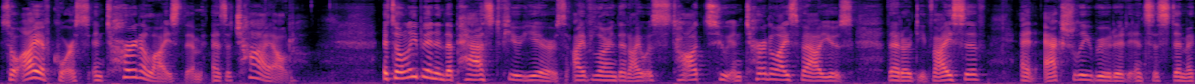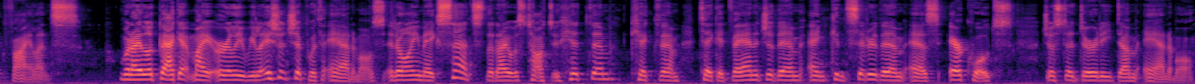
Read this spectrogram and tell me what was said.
so I, of course, internalized them as a child. It's only been in the past few years I've learned that I was taught to internalize values that are divisive and actually rooted in systemic violence. When I look back at my early relationship with animals, it only makes sense that I was taught to hit them, kick them, take advantage of them, and consider them as, air quotes, just a dirty, dumb animal.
